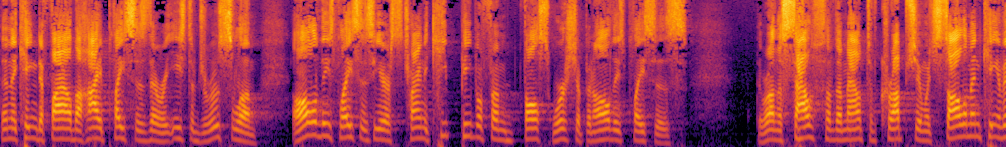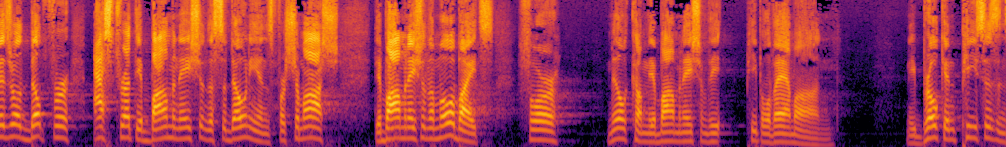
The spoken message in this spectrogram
Then the king defiled the high places that were east of Jerusalem. All of these places here trying to keep people from false worship in all these places. They were on the south of the Mount of Corruption, which Solomon, king of Israel, had built for Ashtoreth, the abomination of the Sidonians, for Chemosh, the abomination of the Moabites, for Milcom, the abomination of the people of Ammon. And he broke in pieces and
